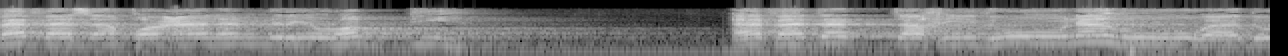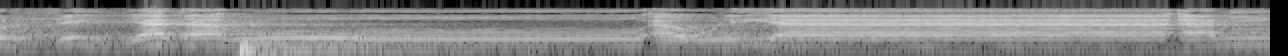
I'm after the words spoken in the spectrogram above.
ففسق عن أمر ربه أفتتخذونه وذريته أولياء من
